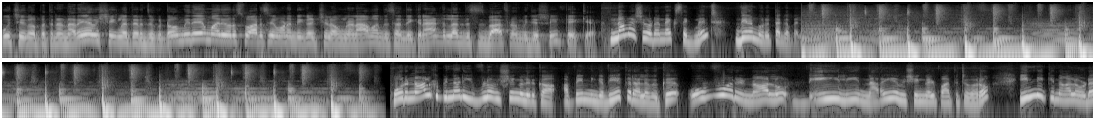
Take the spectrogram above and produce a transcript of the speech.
பூச்சிகளை பத்தின நிறைய விஷயங்களை தெரிஞ்சுக்கிட்டோம். இதே மாதிரி ஒரு சுவாரஸ்யமான நிகழ்ச்சியில உங்களை நான் வந்து சந்திக்கிறேன். நம்ம ஷோட நெக்ஸ்ட் செக்மெண்ட் தினமொரு தகவல். ஒரு நாளுக்கு பின்னாடி இவ்வளோ விஷயங்கள் இருக்கா அப்படின்னு நீங்கள் வியக்கிற அளவுக்கு ஒவ்வொரு நாளும் டெய்லி நிறைய விஷயங்கள் பார்த்துட்டு வரோம். இன்னைக்கு நாளோட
